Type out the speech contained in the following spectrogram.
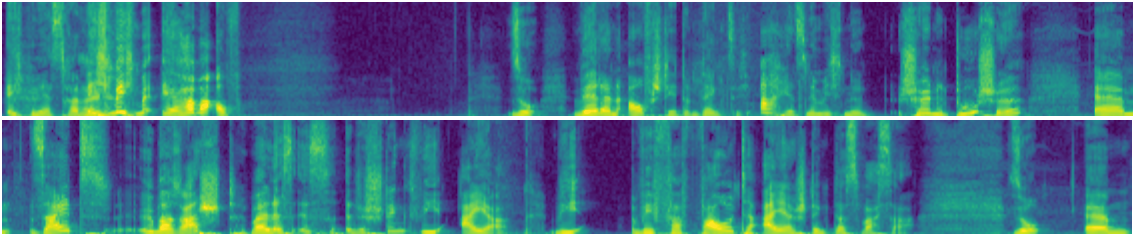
ich bin jetzt dran. Nicht mich, ja, hör mal auf. So, wer dann aufsteht und denkt sich, ach, jetzt nehme ich eine schöne Dusche, ähm, seid überrascht, weil es ist, es stinkt wie Eier. Wie, wie verfaulte Eier stinkt das Wasser. So, ähm,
